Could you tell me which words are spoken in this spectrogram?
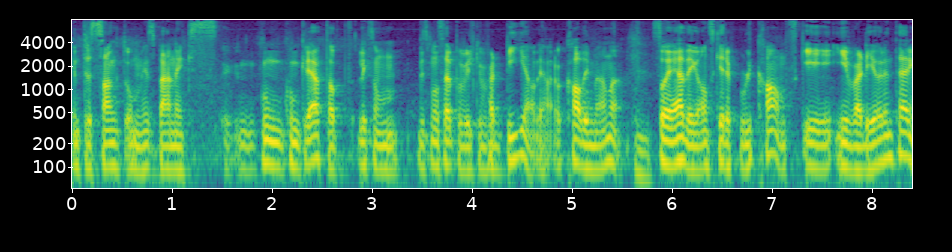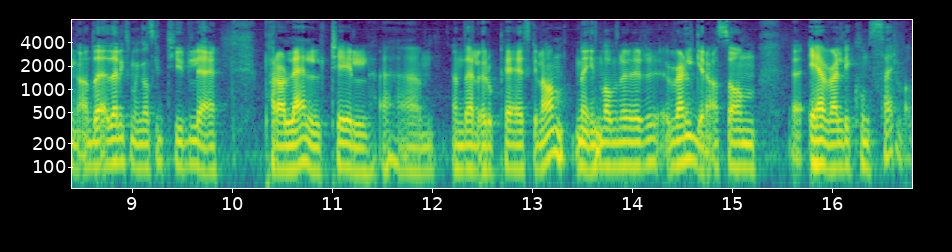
interessant om hispanics kon konkret. at liksom, Hvis man ser på hvilke verdier de har, og hva de mener, så er de ganske republikanske i, i verdiorienteringa. Det, det er liksom en ganske tydelig parallell til eh, en del europeiske land med innvandrervelgere som eh, er veldig konserva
